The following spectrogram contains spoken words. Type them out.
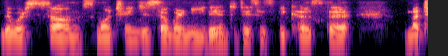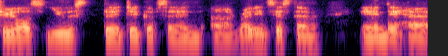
there were some small changes that were needed. This is because the materials used the Jacobson uh, writing system and they had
